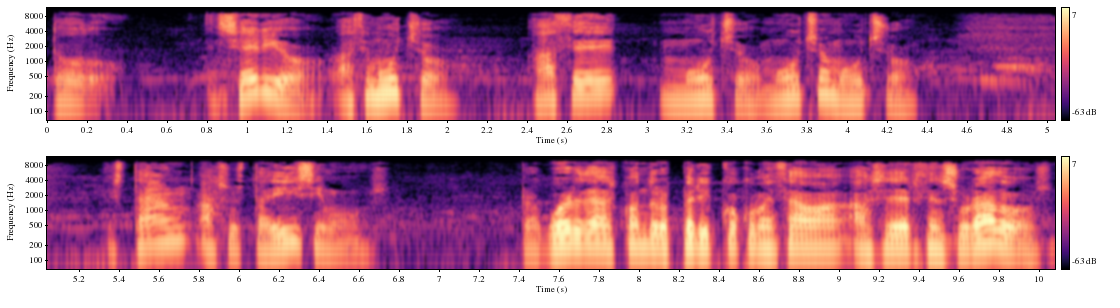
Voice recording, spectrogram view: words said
Todo. En serio, hace mucho. Hace mucho, mucho, mucho. Están asustadísimos. ¿Recuerdas cuando los pericos comenzaban a ser censurados?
